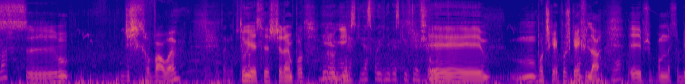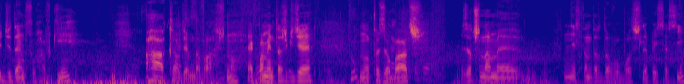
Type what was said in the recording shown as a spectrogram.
masz? y, gdzieś czy Tu jest jeszcze rempot Nie, drugi. niebieski, ja swoich niebieskich nie wziąłem. Yy, poczekaj, poczekaj chwila. No. Yy, przypomnę sobie, gdzie dałem słuchawki. Aha, Klaudia mi dawałaś. No, jak pamiętasz gdzie, no to Tak, zobacz. Zaczynamy niestandardowo, bo od ślepej sesji.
